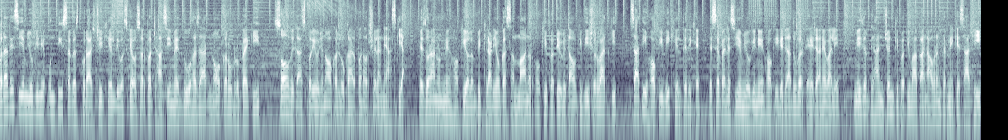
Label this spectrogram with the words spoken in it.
बता दें सीएम योगी ने 29 अगस्त को राष्ट्रीय खेल दिवस के अवसर पर झांसी में 2009 करोड़ रुपए की 100 विकास परियोजनाओं का लोकार्पण और शिलान्यास किया। इस दौरान उन्होंने हॉकी ओलंपिक खिलाड़ियों का सम्मान और हॉकी प्रतियोगिताओं की भी शुरुआत की, साथ ही हॉकी भी खेलते दिखे। इससे पहले सीएम योगी ने हॉकी के जादूगर कहे जाने वाले मेजर ध्यानचंद की प्रतिमा का अनावरण करने के साथ ही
